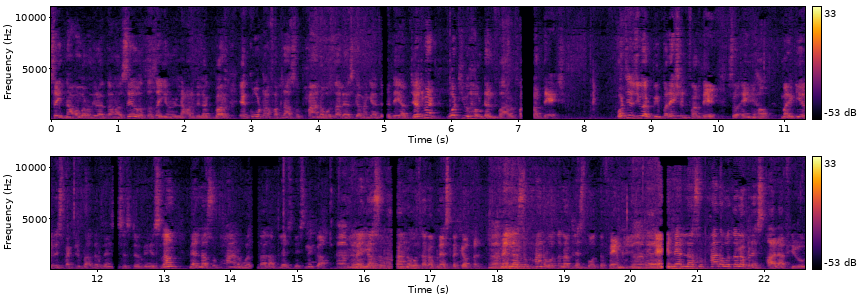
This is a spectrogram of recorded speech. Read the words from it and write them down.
Sayyidina Umar radiallahu ta'ala said, وَتَزَيَّنُوا لِلْعَرْضِ الْأَكْبَرِ A court of Allah subhanahu wa ta'ala is coming at the day of judgment. What you have done for, for that? What is your preparation for that? So anyhow, my dear respected brothers and sisters in Islam, may Allah subhanahu wa ta'ala bless this nikah. Ameen. May Allah subhanahu wa ta'ala bless the couple. May Allah subhanahu wa ta'ala bless both the family. Ameen. And may Allah subhanahu wa ta'ala bless all of you.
